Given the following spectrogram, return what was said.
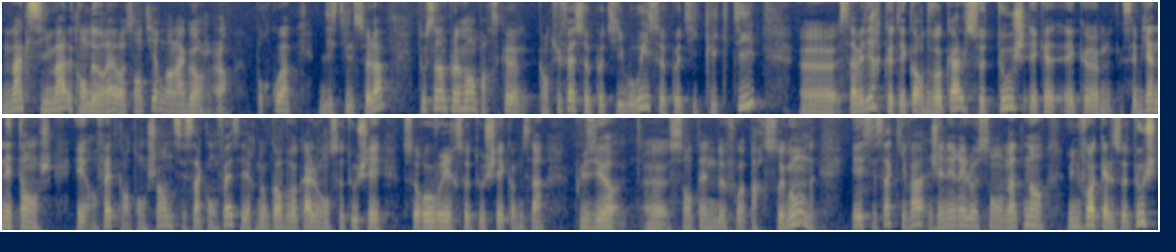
maximale qu'on devrait ressentir dans la gorge. Alors, pourquoi disent-ils cela? Tout simplement parce que quand tu fais ce petit bruit, ce petit cliquetis, euh, ça veut dire que tes cordes vocales se touchent et que, c'est bien étanche. Et en fait, quand on chante, c'est ça qu'on fait, c'est-à-dire que nos cordes vocales vont se toucher, se rouvrir, se toucher comme ça plusieurs euh, centaines de fois par seconde et c'est ça qui va générer le son. Maintenant, une fois qu'elles se touchent,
